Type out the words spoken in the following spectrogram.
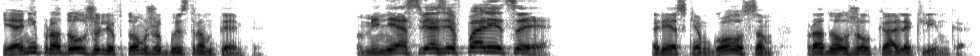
И они продолжили в том же быстром темпе. «У меня связи в полиции!» Резким голосом продолжил Каля Клинка.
